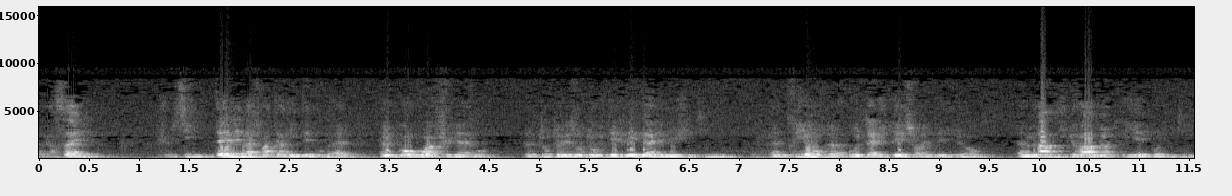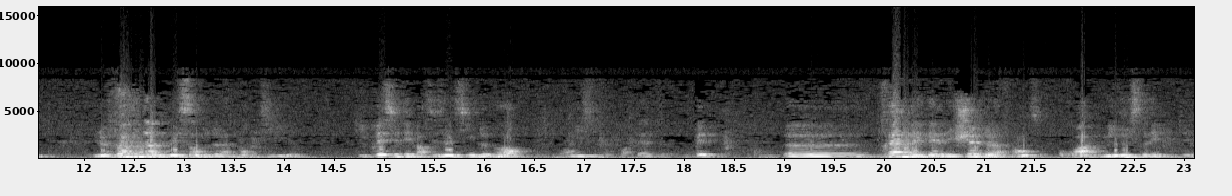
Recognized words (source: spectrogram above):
à Versailles. Je cite Telle est la fraternité nouvelle, un convoi funèbre de toutes les autorités légales et légitimes, un triomphe de la brutalité sur l'intelligence, un mardi gras meurtrier et politique, une formidable descente de la portille qui, précédée par ses insignes de mort, euh, traîne avec elle les chefs de la France, rois, ministres, députés,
